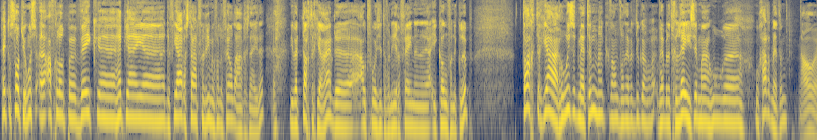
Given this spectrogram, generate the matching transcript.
Hey, tot slot jongens. Eh, afgelopen week eh, heb jij eh, de verjaardagstaart van Riemen van der Velde aangesneden. Die werd 80 jaar. De oud-voorzitter van Heerenveen en icoon van de club. 80 jaar, hoe is het met hem? Want we hebben, natuurlijk we hebben het gelezen, maar hoe, hoe gaat het met hem? Nou,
